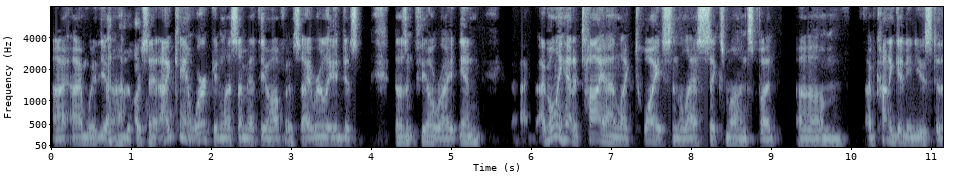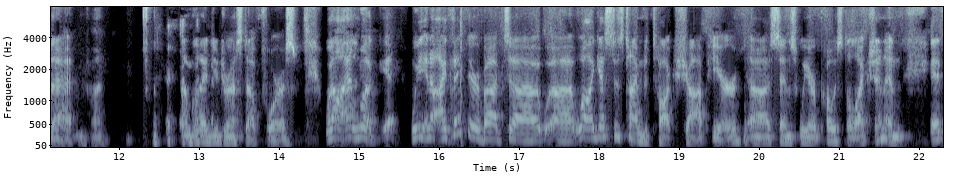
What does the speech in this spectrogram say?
I, am with you 100. percent I can't work unless I'm at the office. I really it just doesn't feel right. And I've only had a tie on like twice in the last six months, but um, I'm kind of getting used to that. But I'm glad you dressed up for us. Well, I look, we, you know, I think they're about, uh, uh, well, I guess it's time to talk shop here uh, since we are post election. And it,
